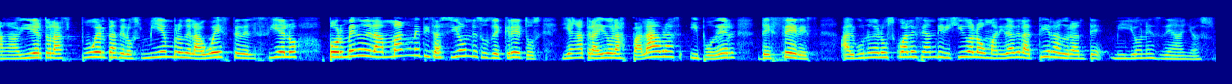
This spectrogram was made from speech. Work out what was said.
han abierto las puertas de los miembros de la hueste del cielo por medio de la magnetización de sus decretos y han atraído las palabras y poder de seres, algunos de los cuales se han dirigido a la humanidad de la Tierra durante millones de años.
